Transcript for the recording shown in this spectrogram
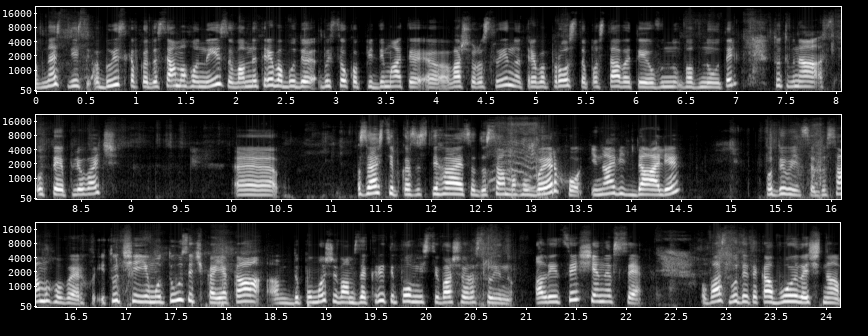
в нас здесь блискавка до самого низу. Вам не треба буде високо підіймати е, вашу рослину, треба просто поставити її вовнутрь. Тут в нас утеплювач. Е, застібка застягається до самого верху і навіть далі. Подивіться до самого верху. І тут ще є мотузочка, яка ем, допоможе вам закрити повністю вашу рослину. Але це ще не все. У вас буде така войлочна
